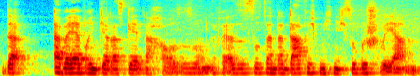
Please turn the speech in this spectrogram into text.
da, aber er bringt ja das Geld nach Hause, so ungefähr. Also sozusagen, dann darf ich mich nicht so beschweren.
